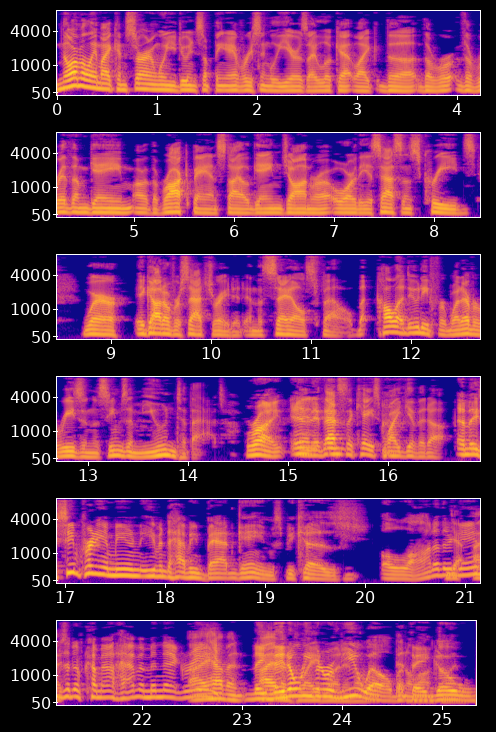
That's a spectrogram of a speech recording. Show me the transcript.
normally my concern when you're doing something every single year is I look at like the the the rhythm game or the rock band style game genre or the Assassin's Creeds where it got oversaturated and the sales fell. But Call of Duty, for whatever reason, seems immune to that. Right. And, if that's the case, why give it up? and they seem pretty immune even to having bad games because a lot of their Yeah, games I- that have come out haven't been that great. I haven't- They I haven't don't even review a- well, but they go. time.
